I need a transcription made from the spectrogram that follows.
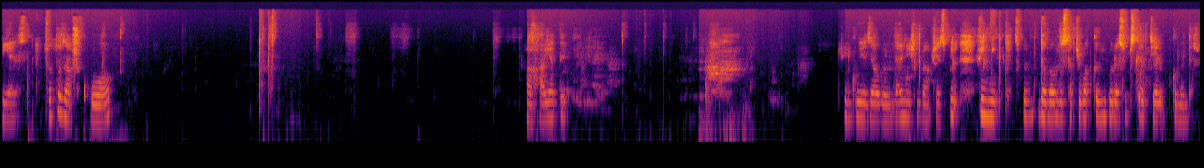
Jest. Co to za szkło? Aha, jady. Dziękuję za oglądanie. Jeśli Wam się filmik spodobał, zostawcie łapkę w górę, subskrypcję lub komentarz.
